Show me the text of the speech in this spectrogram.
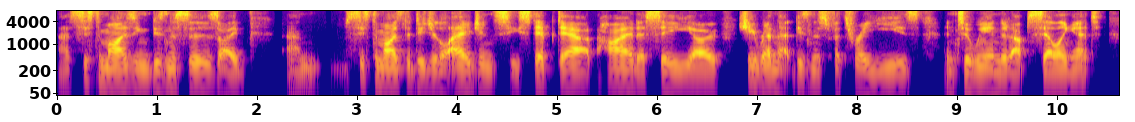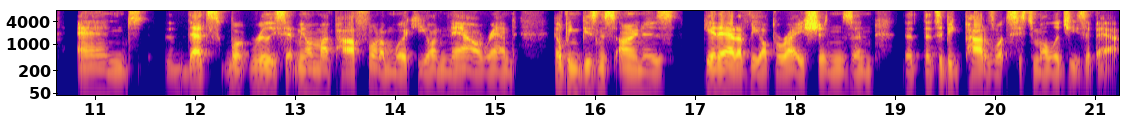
uh, systemizing businesses. I um, systemized the digital agency, stepped out, hired a CEO. She ran that business for three years until we ended up selling it. And that's what really set me on my path for what I'm working on now around helping business owners get out of the operations. And that, that's a big part of what systemology is about.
